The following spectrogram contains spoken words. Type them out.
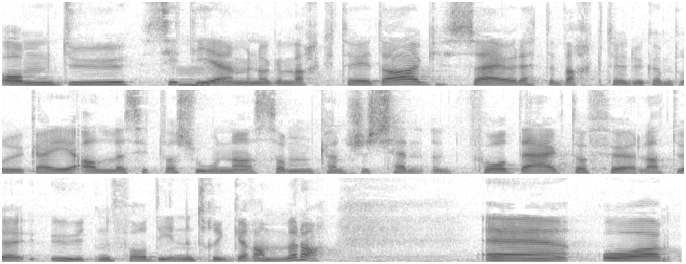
om du sitter igjen med noen verktøy i dag, så er jo dette verktøy du kan bruke i alle situasjoner som kanskje kjenner, får deg til å føle at du er utenfor dine trygge rammer. da. Eh, og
